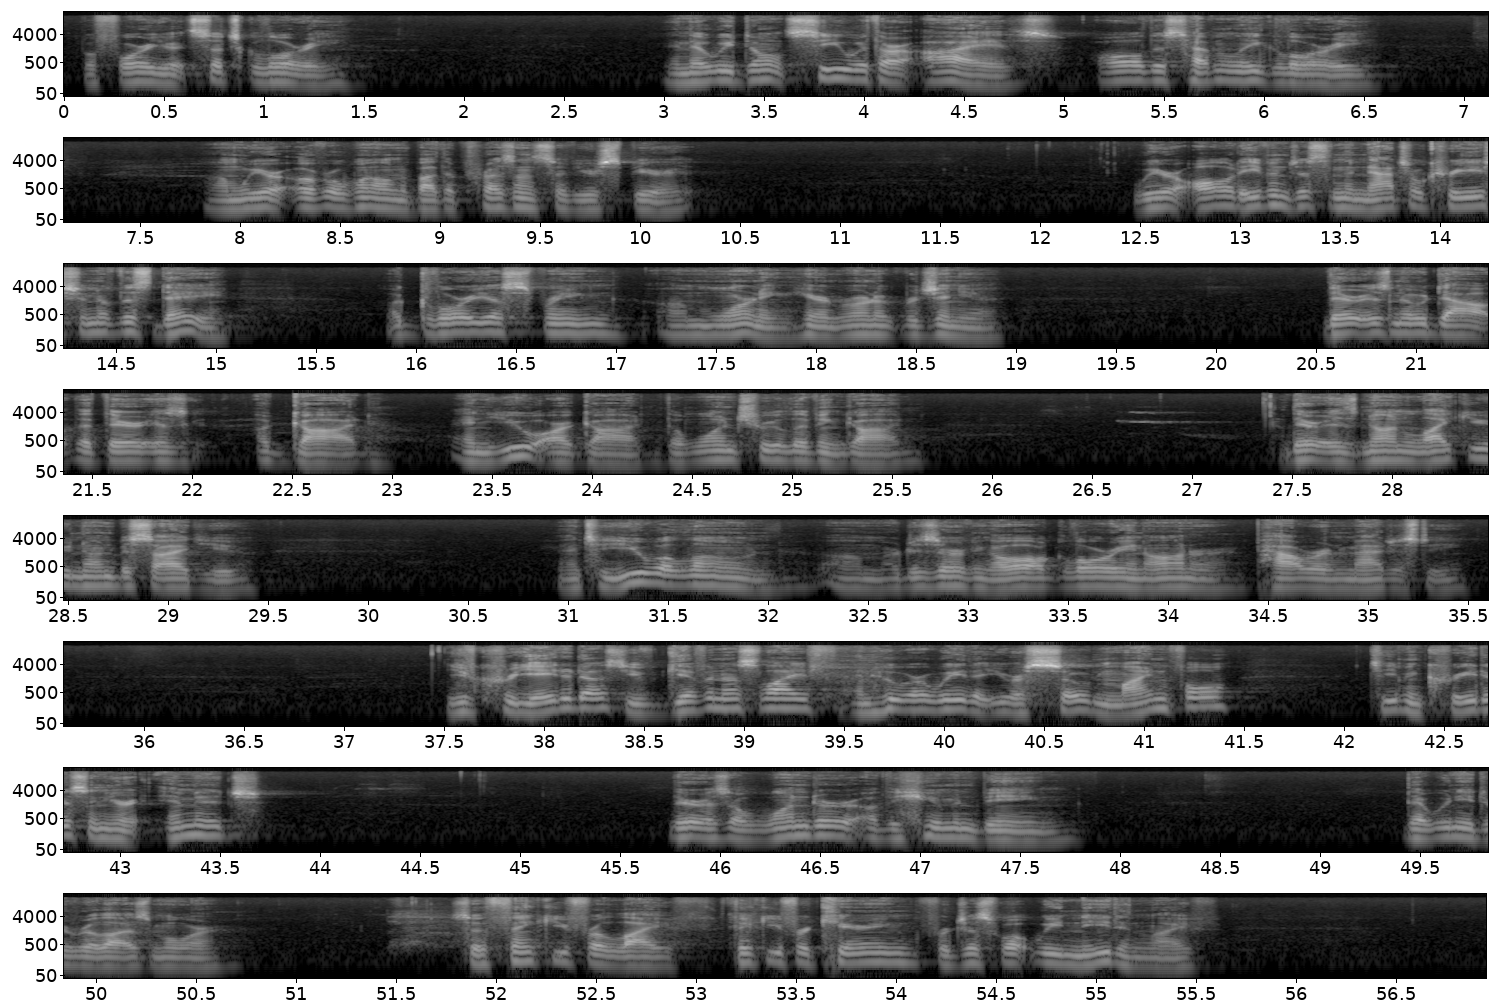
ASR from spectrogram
before you at such glory and though we don't see with our eyes all this heavenly glory, um, we are overwhelmed by the presence of your Spirit. We are awed, even just in the natural creation of this day, a glorious spring um, morning here in Roanoke, Virginia. There is no doubt that there is a God, and you are God, the one true living God. There is none like you, none beside you. And to you alone um, are deserving of all glory and honor, power and majesty. You've created us, you've given us life, and who are we that you are so mindful to even create us in your image? There is a wonder of the human being that we need to realize more. So thank you for life. Thank you for caring for just what we need in life.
